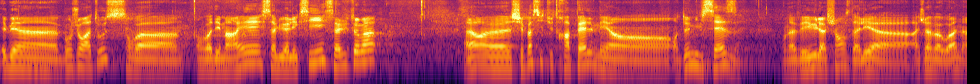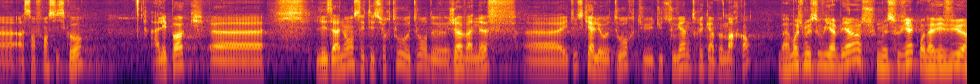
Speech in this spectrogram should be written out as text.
Eh bien, bonjour à tous, on va, on va démarrer. Salut Alexis. Salut Thomas. Alors, euh, je ne sais pas si tu te rappelles, mais en, en 2016, on avait eu la chance d'aller à, à Java One, à, à San Francisco. À l'époque, euh, les annonces étaient surtout autour de Java 9 euh, et tout ce qui allait autour. Tu, tu te souviens de trucs un peu marquants? Bah, moi, je me souviens bien. Je me souviens qu'on avait vu un,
